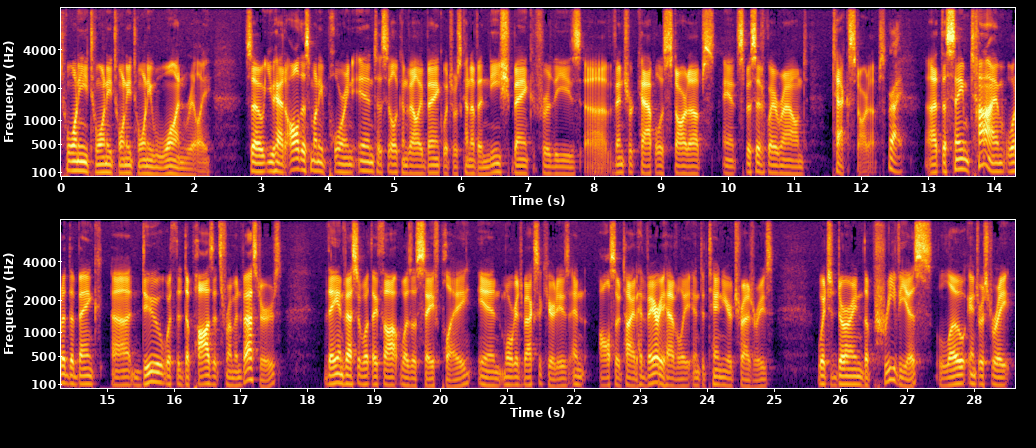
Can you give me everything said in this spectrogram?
2020, 2021, really. So you had all this money pouring into Silicon Valley Bank, which was kind of a niche bank for these uh, venture capitalist startups, and specifically around tech startups. Right. At the same time, what did the bank uh, do with the deposits from investors? They invested what they thought was a safe play in mortgage backed securities and also tied very heavily into 10 year treasuries, which during the previous low interest rate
